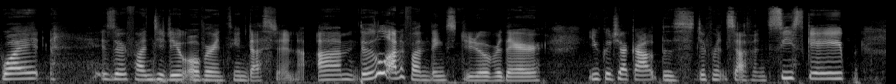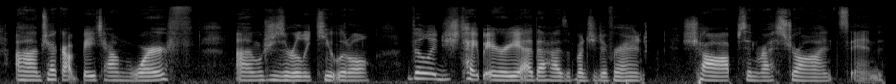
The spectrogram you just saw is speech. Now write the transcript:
What is there fun to do over in Sandestin? Um, there's a lot of fun things to do over there. You could check out this different stuff in Seascape. Um, check out Baytown Wharf, um, which is a really cute little village type area that has a bunch of different shops and restaurants, and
